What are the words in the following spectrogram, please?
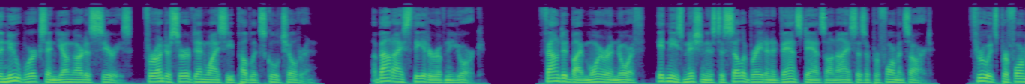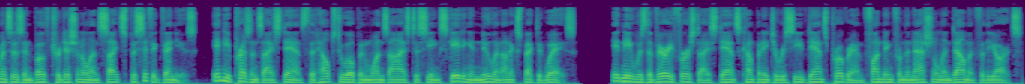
the New Works and Young Artists series, for underserved NYC public school children. About Ice Theater of New York. Founded by Moira North, ITNY's mission is to celebrate and advance dance on ice as a performance art. Through its performances in both traditional and site specific venues, ITNY presents ice dance that helps to open one's eyes to seeing skating in new and unexpected ways. ITNY was the very first ice dance company to receive dance program funding from the National Endowment for the Arts,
